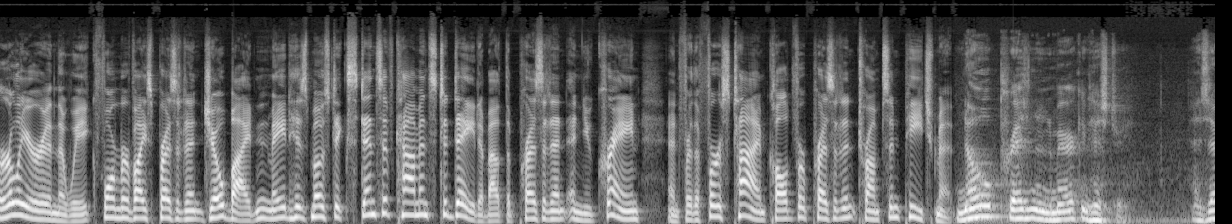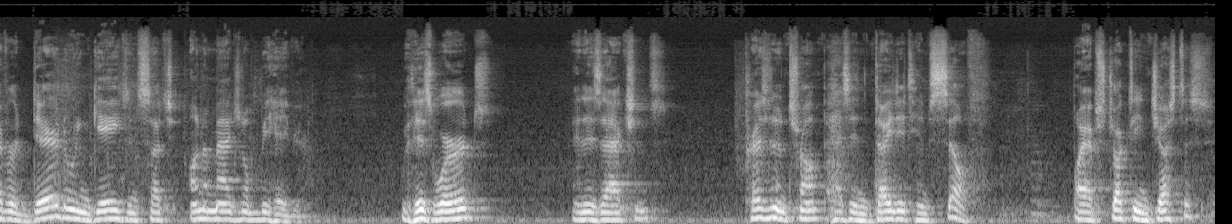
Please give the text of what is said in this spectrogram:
Earlier in the week, former Vice President Joe Biden made his most extensive comments to date about the president and Ukraine, and for the first time called for President Trump's impeachment. No president in American history has ever dared to engage in such unimaginable behavior. With his words and his actions, President Trump has indicted himself by obstructing justice,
